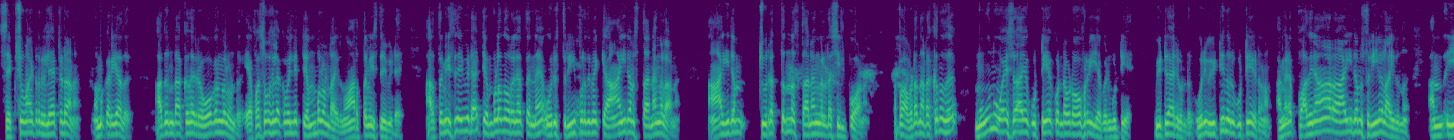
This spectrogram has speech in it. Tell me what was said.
സെക്സുമായിട്ട് റിലേറ്റഡ് ആണ്. നമുക്കറിയാതെ. അതുണ്ടാക്കുന്ന രോഗങ്ങളുണ്ട്. എഫസോസിലൊക്കെ വലിയ ടെമ്പിൾ ഉണ്ടായിരുന്നു ആർത്തമീസ് ദേവിയുടെ. അർത്തമീസ് ദേവിയുടെ ടെമ്പിൾ എന്ന് പറഞ്ഞാൽ തന്നെ ഒരു സ്ത്രീ പ്രതിമയ്ക്ക് ആയിരം സ്ഥലങ്ങളാണ് ആയിരം ചുരത്തുന്ന സ്ഥലങ്ങളുടെ ശില്പമാണ്. അപ്പൊ അവിടെ നടക്കുന്നത് മൂന്ന് വയസ്സായ കുട്ടിയെ കൊണ്ട് അവിടെ ഓഫർ ചെയ്യുക പെൺകുട്ടിയെ. വീട്ടുകാരുണ്ട്. ഒരു വീട്ടിൽ നിന്ന് ഒരു കുട്ടിയെ ഇടണം. അങ്ങനെ പതിനാറായിരം സ്ത്രീകളായിരുന്നു ഈ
